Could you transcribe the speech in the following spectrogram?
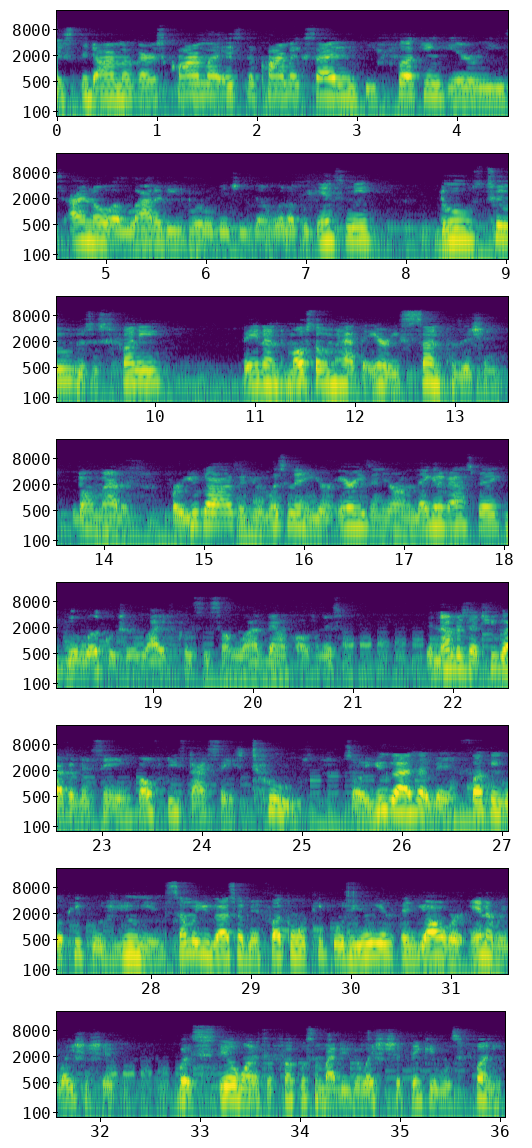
It's the Dharma verse Karma. It's the karmic side of the fucking Aries. I know a lot of these little bitches that went up against me. Dudes too. This is funny. They done most of them had the Aries sun position. It don't matter for you guys, if you're listening, you're Aries and you're on a negative aspect, good luck with your life because it's a lot of downfalls in this one. The numbers that you guys have been seeing, both these dice say twos. So you guys have been fucking with people's unions. Some of you guys have been fucking with people's unions and y'all were in a relationship but still wanted to fuck with somebody's relationship, think it was funny.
